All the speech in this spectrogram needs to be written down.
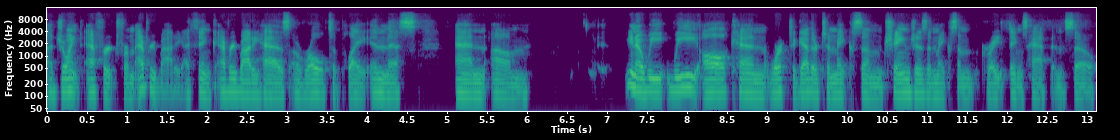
a joint effort from everybody. I think everybody has a role to play in this, and um, you know we we all can work together to make some changes and make some great things happen. So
